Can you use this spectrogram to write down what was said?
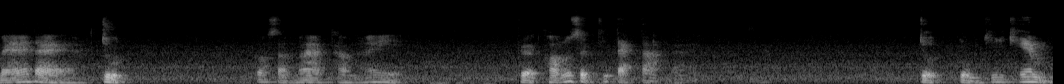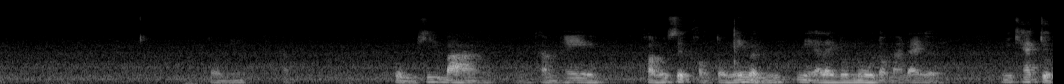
แม้แต่จุด ก็สามารถทำให้เกิดความรู้สึกที่แตกต่างได้ จุดกลุ่มที่เข้ม ตรงนี้กับกลุ่มที่บางทำให้ ความรู้สึกของตรงนี้เหมือนมีอะไรนูนๆออกมาได้เลย นี่แค่จุด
